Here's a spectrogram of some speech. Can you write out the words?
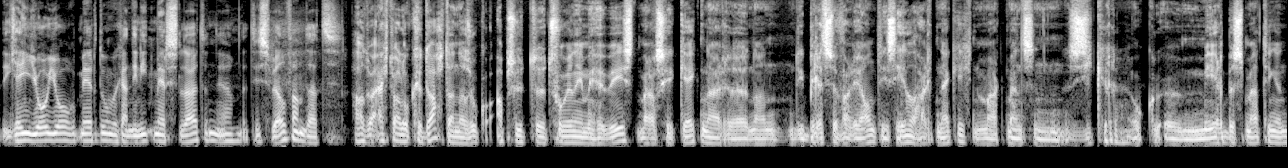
geen jojo meer doen, we gaan die niet meer sluiten. Ja, het is wel van dat. Hadden we echt wel ook gedacht, en dat is ook absoluut het voornemen geweest. Maar als je kijkt naar, naar die Britse variant, die is heel hardnekkig, maakt mensen zieker, ook meer besmettingen.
